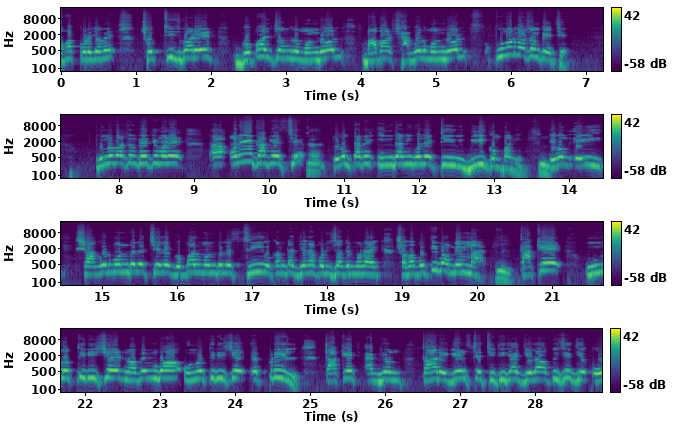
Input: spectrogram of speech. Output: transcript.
অবাক করে যাবে। ছত্তিশগড়ের গোপালচন্দ্র মণ্ডল বাবার সাগর মণ্ডল পুনর্বাসন পেয়েছে। পুনর্বাসন পেয়েছে মানে অনেক আগে এসছে হ্যাঁ। এবং তাদের ইন্দ্রাণী বলে একটি বিড়ি কোম্পানি এবং এই সাগর মণ্ডলের ছেলে গোপাল মণ্ডলের স্ত্রী ওখানকার জেলা পরিষদের মনে হয় সভাপতি বা মেম্বার তাকে উনতিরিশে নভেম্বর, উনতিরিশে এপ্রিল তাকে একজন, তার এগেনস্টে চিঠি যায় জেলা অফিসে যে ও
